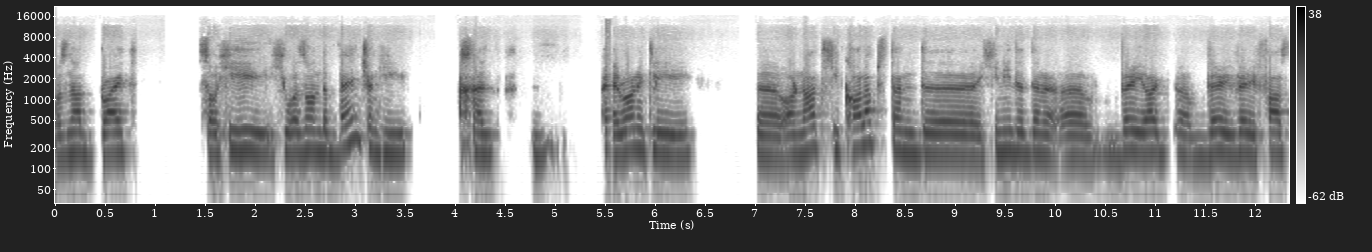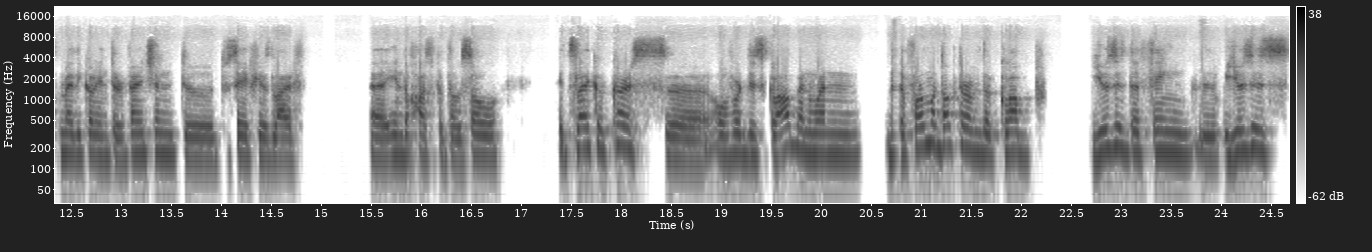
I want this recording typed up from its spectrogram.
was not bright. So he he was on the bench and he, had, ironically or not, he collapsed and uh, he needed a, a very a very very fast medical intervention to to save his life uh, in the hospital. So it's like a curse over this club. And when the former doctor of the club uses the thing uses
